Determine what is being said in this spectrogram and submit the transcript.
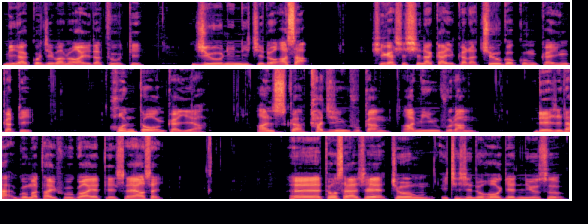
宮古島の間とうて12日の朝東シナ海から中国海インカティ本島海やアンスカカジンフカンアミンフランレジナグマ台風ごあやてさやさい。えー、東西やし中一時の方言ニュース。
